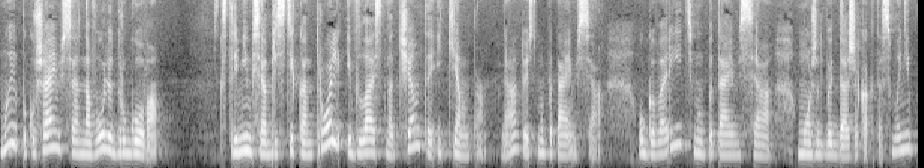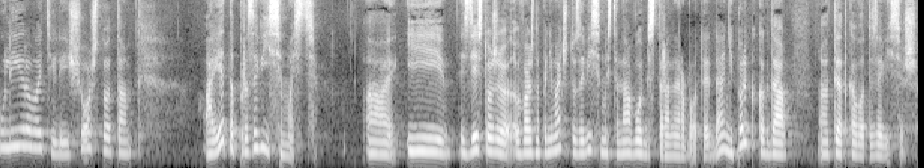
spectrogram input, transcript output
мы покушаемся на волю другого, стремимся обрести контроль и власть над чем-то и кем-то. Да? То есть мы пытаемся уговорить, мы пытаемся, может быть, даже как-то сманипулировать или еще что-то. А это про зависимость. А, и здесь тоже важно понимать, что зависимость, она в обе стороны работает. Да? Не только когда а, ты от кого-то зависишь,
